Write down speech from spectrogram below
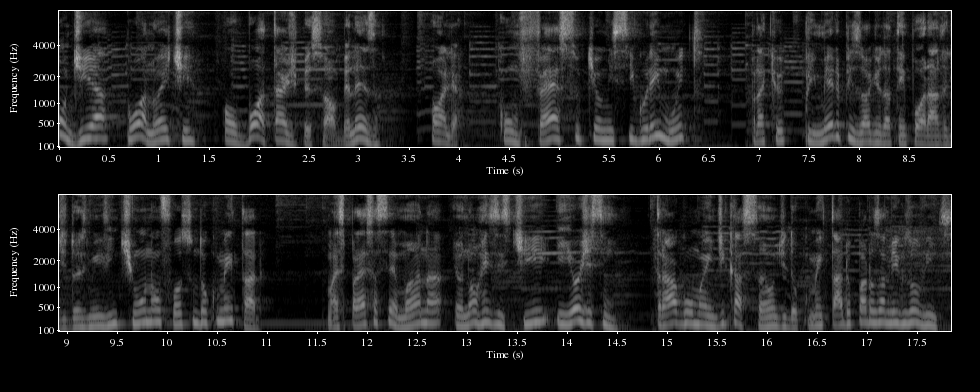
Bom dia, boa noite ou boa tarde, pessoal, beleza? Olha, confesso que eu me segurei muito para que o primeiro episódio da temporada de 2021 não fosse um documentário. Mas para essa semana eu não resisti e hoje sim trago uma indicação de documentário para os amigos ouvintes.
